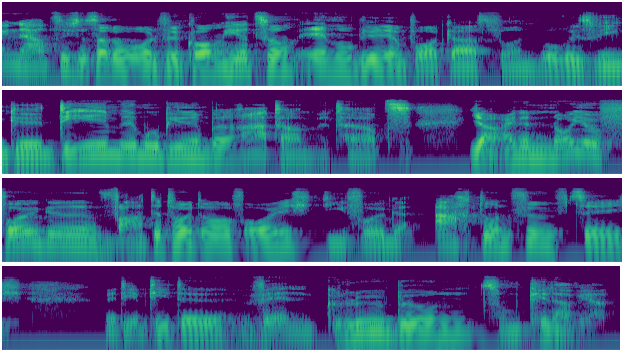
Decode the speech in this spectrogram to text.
Ein herzliches Hallo und willkommen hier zum Immobilienpodcast von Boris Winke, dem Immobilienberater mit Herz. Ja, eine neue Folge wartet heute auf euch, die Folge 58 mit dem Titel Wenn Glühbirnen zum Killer werden.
